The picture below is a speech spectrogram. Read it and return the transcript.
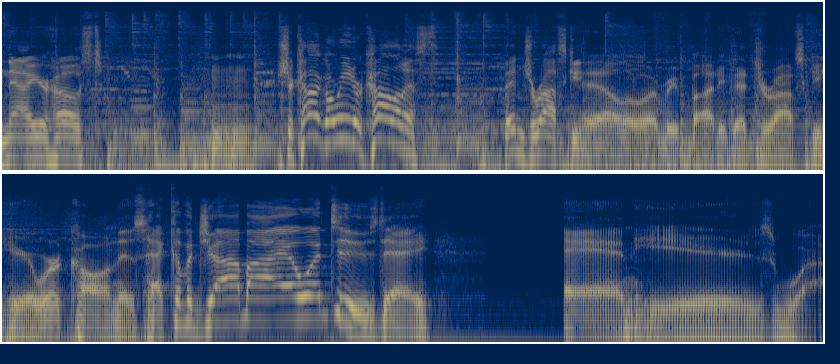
And now your host, Chicago Reader columnist Ben Joravsky. Hello, everybody. Ben Joravsky here. We're calling this Heck of a Job Iowa Tuesday. And here's why.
